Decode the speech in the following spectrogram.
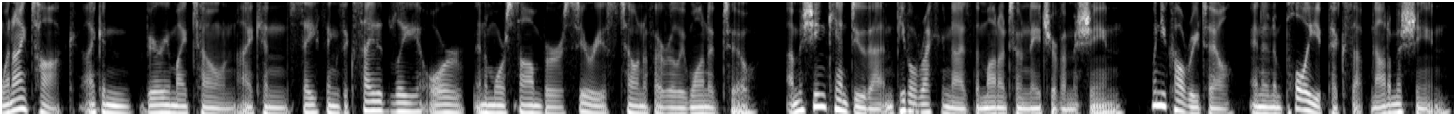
When I talk, I can vary my tone. I can say things excitedly or in a more somber, serious tone if I really wanted to. A machine can't do that, and people recognize the monotone nature of a machine. When you call retail and an employee picks up, not a machine,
